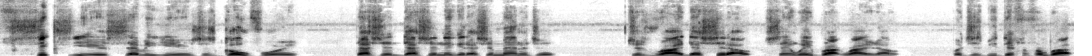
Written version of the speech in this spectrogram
six years, seven years. Just go for it. That's your that's your nigga. That's your manager. Just ride that shit out. Same way Brock ride it out, but just be different from Brock.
